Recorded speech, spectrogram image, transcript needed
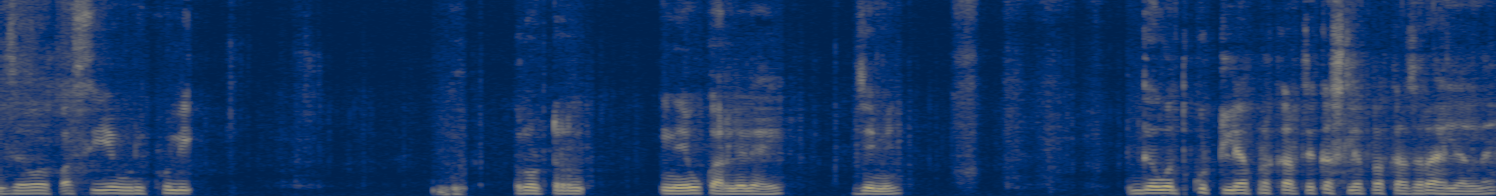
जवळपास एवढी खोली रोटरने उकारलेली आहे जमीन. गवत कुठल्या प्रकारचे कसल्या प्रकारचं राहिलेलं नाही.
